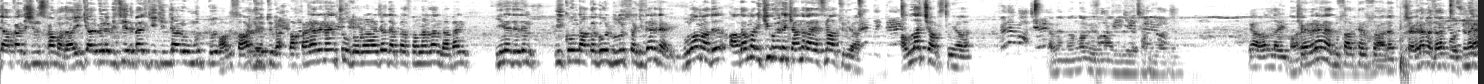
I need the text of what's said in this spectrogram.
dakika dişini sıkamadı. İlk yarı böyle bitseydi belki ikinci yarı umuttu. Abi sağ Hani- kötü. Bak Fener'in en çok zorlanacağı deplasmanlardan da ben yine dedim ilk 10 dakika gol bulursa gider de bulamadı. Adamlar iki golü de kendi kalesine atıyor ya. Allah çarpsın ya. Ya ben anlamıyorum abi böyle takımlar ya. Vallahi çeviremez bu saatten sonra. Lanet çeviremez abi pozisyona Fener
